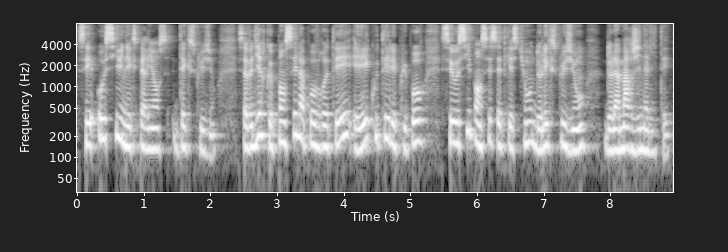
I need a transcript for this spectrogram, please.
c'est aussi une expérience d'exclusion. Ça veut dire que penser la pauvreté et écouter les plus pauvres, c'est aussi penser cette question de l'exclusion, de la marginalité.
